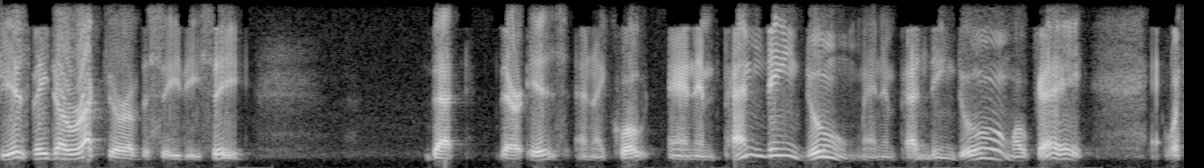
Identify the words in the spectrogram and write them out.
she is the director of the CDC. that there is, and I quote, an impending doom, an impending doom, okay? What's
